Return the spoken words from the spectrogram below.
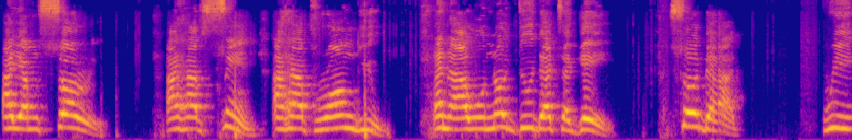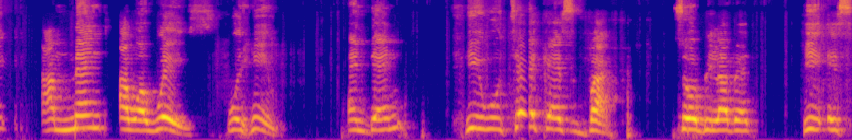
I am sorry. I have sinned. I have wronged you. And I will not do that again. So that we amend our ways with him and then he will take us back. So, beloved, he is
